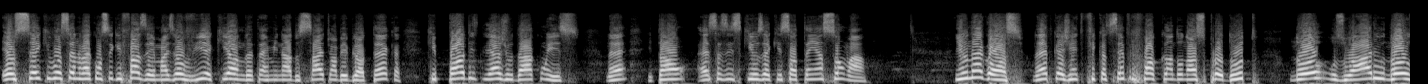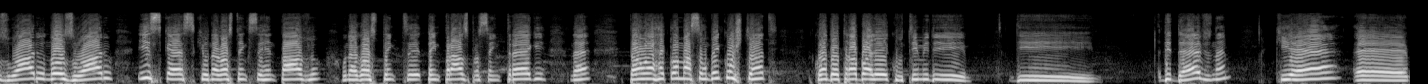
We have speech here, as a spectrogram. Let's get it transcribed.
eu sei que você não vai conseguir fazer, mas eu vi aqui, ó, um determinado site, uma biblioteca, que pode lhe ajudar com isso. Né? Então, essas skills aqui só tem a somar. E o negócio, né? porque a gente fica sempre focando o nosso produto no usuário, no usuário, no usuário, e esquece que o negócio tem que ser rentável, o negócio tem, que ter, tem prazo para ser entregue. Né? Então, é reclamação bem constante. Quando eu trabalhei com o time de, de, de devs, né? que é, é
